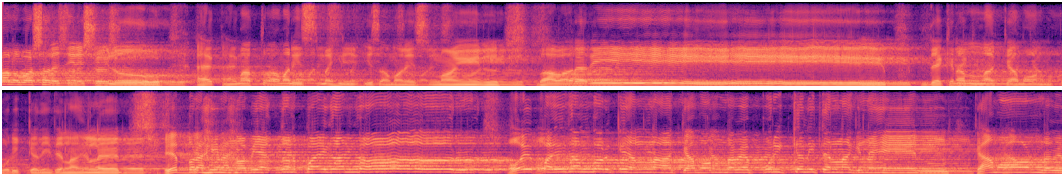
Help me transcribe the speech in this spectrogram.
ভালোবাসার জিনিস হইল একমাত্র আমার ইসমাইল, ইস আমার ইসমাইল। বাবার দেখেন আল্লাহ কেমন পরীক্ষা দিতে লাগলেন। ইব্রাহিম নবী একজন পয়গম্বর। ওই পয়গম্বরকে আল্লাহ কেমন ভাবে পরীক্ষা নিতে লাগলেন কেমন ভাবে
